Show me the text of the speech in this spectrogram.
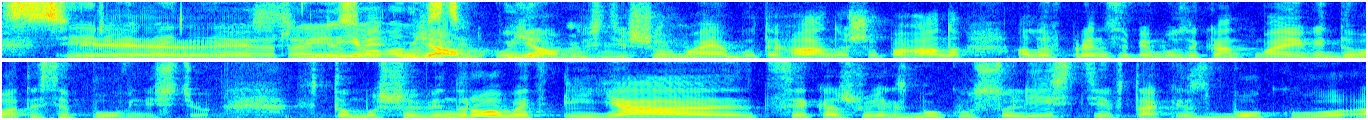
Свій е, рівень свій рівень уяв, уявності, що має бути гарно, що погано, але в принципі музикант має віддаватися повністю тому, що він робить. І я це кажу як з боку солістів, так і з боку е,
